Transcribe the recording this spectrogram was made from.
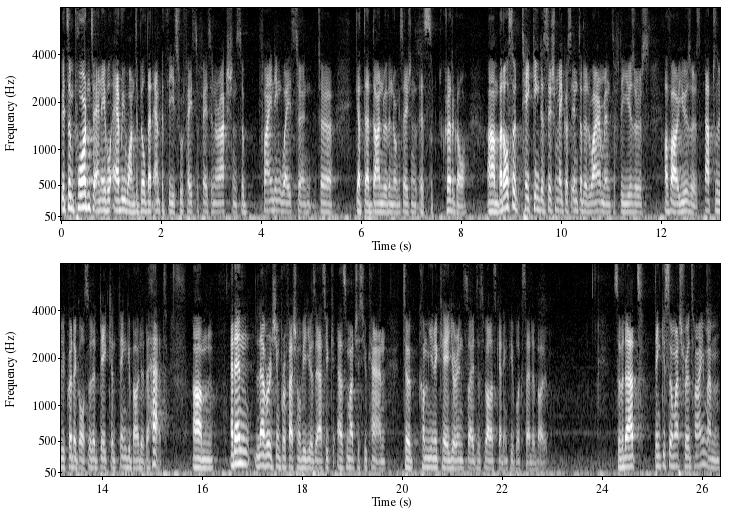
it's important to enable everyone to build that empathy through face-to-face interactions. So finding ways to, to get that done within the organization is critical. Um, but also taking decision makers into the environment of the users of our users absolutely critical so that they can think about it ahead. Um, and then leveraging professional videos as, you, as much as you can to communicate your insights as well as getting people excited about it. So with that, thank you so much for your time. I'm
